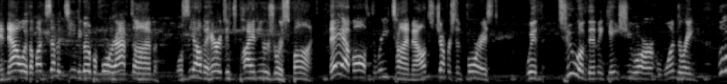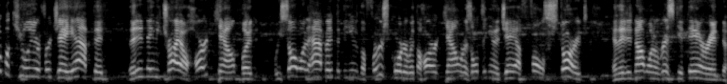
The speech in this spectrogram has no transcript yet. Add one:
And now with a buck 17 to go before halftime, we'll see how the Heritage Pioneers respond. They have all three timeouts. Jefferson Forest with two of them, in case you are wondering. A little peculiar for JF that they didn't maybe try a hard count, but we saw what happened at the end of the first quarter with the hard count, resulting in a JF false start, and they did not want to risk it there. And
